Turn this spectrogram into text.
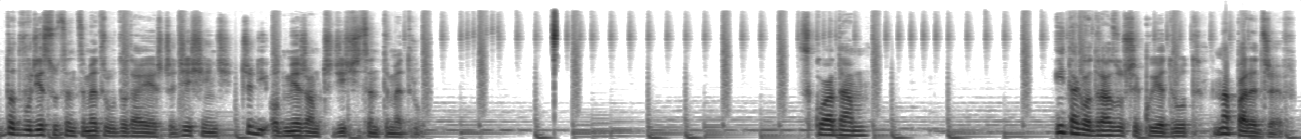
do 20 cm dodaję jeszcze 10, czyli odmierzam 30 cm. Składam i tak od razu szykuję drut na parę drzew.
